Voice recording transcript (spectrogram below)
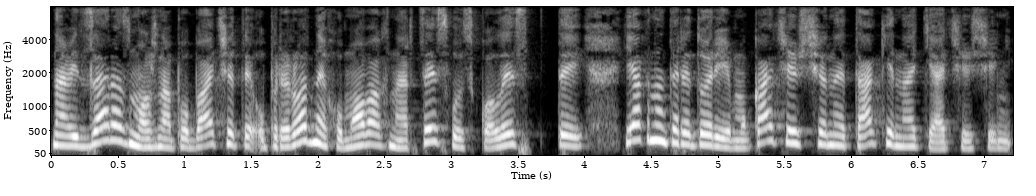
навіть зараз можна побачити у природних умовах нарцис вузьколистий як на території Мукачівщини, так і на Тячівщині.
